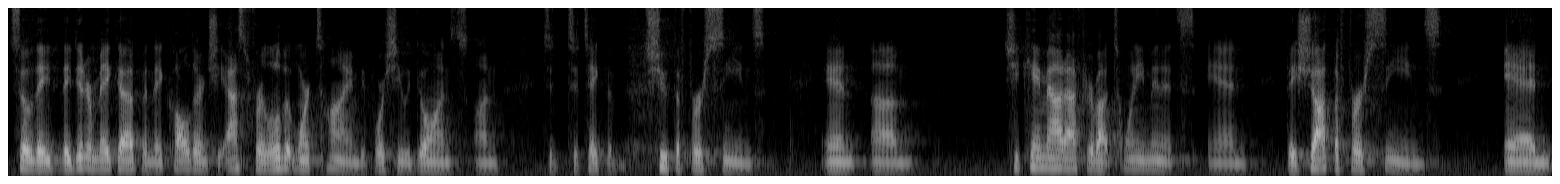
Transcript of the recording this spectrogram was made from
so they, they did her makeup and they called her and she asked for a little bit more time before she would go on, on to, to take the, shoot the first scenes. And um, she came out after about 20 minutes and they shot the first scenes. And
